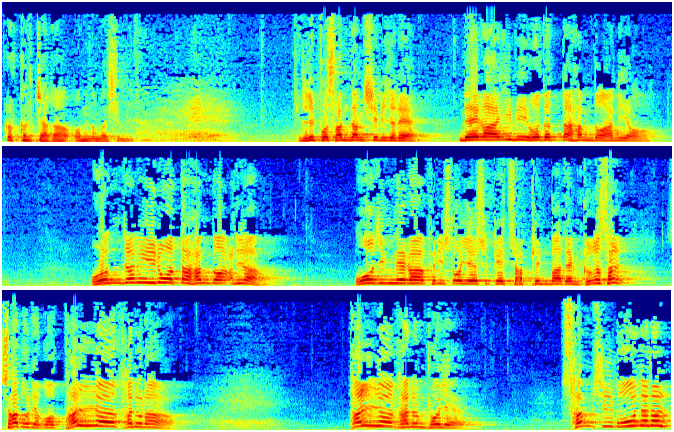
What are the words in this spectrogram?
그 글자가 없는 것입니다. 빌리포 3장 12절에 내가 이미 얻었다 함도 아니요 온전히 이루었다 함도 아니라 오직 내가 그리스도 예수께 잡힌 바 된 그것을 잡으려고 달려가노라. 달려가는 교회. 35년을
